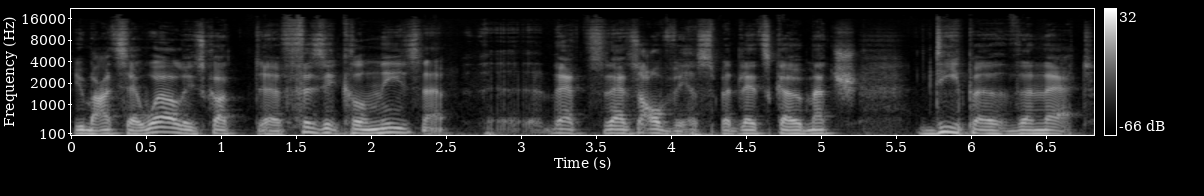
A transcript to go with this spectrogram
You might say, well, he's got uh, physical needs. No, uh, that's that's obvious, but let's go much deeper than that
